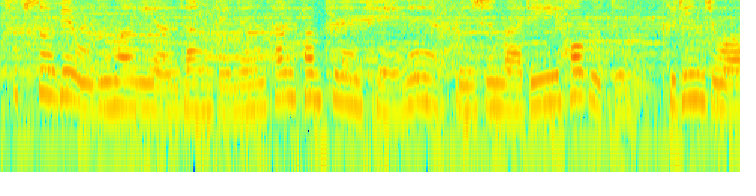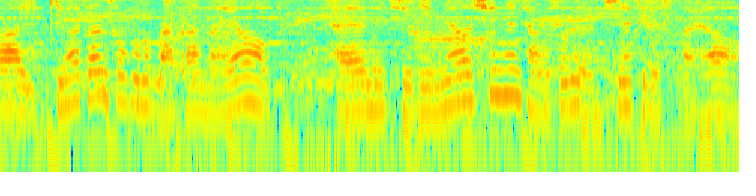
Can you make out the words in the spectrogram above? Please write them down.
숲속의 오두막이 연상되는 상판 플랜트에는 로즈마리, 허브 등 그린 조화와 이끼 화산석으로 마감하여 자연을 즐기며 쉬는 장소를 연출해 드렸어요.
